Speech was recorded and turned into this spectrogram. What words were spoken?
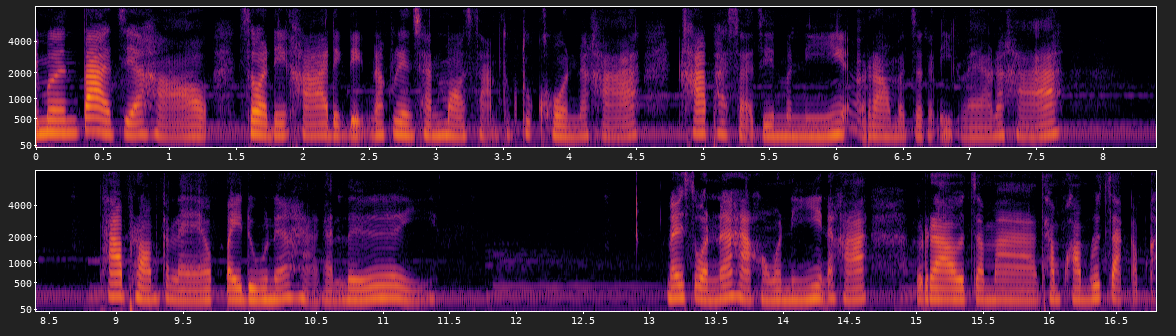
ิเมินต้าเจียหาวสวัสดีค่ะ เด็กๆ นักเรียนชั้นม .3 ทุกๆ คนนะคะ ค่าภาษาจีนวันนี้เรามาเจอกันอีกแล้วนะคะ ถ้าพร้อมกันแล้วไปดูเนื้อหากันเลย ในส่วนเนื้อหาของวันนี้นะคะ เราจะมาทำความรู้จักกับค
